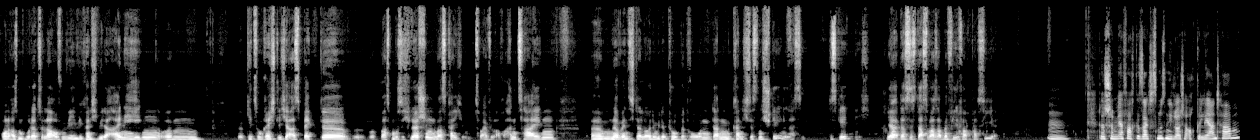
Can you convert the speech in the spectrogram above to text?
drohen aus dem Ruder zu laufen, wie, wie kann ich die wieder einhegen. Ähm, geht es um rechtliche Aspekte, was muss ich löschen, was kann ich im Zweifel auch anzeigen. Ähm, ne, wenn sich da Leute mit dem Tod bedrohen, dann kann ich das nicht stehen lassen. Das geht nicht. Ja, das ist das, was aber vielfach passiert. Mhm. Du hast schon mehrfach gesagt, das müssen die Leute auch gelernt haben.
